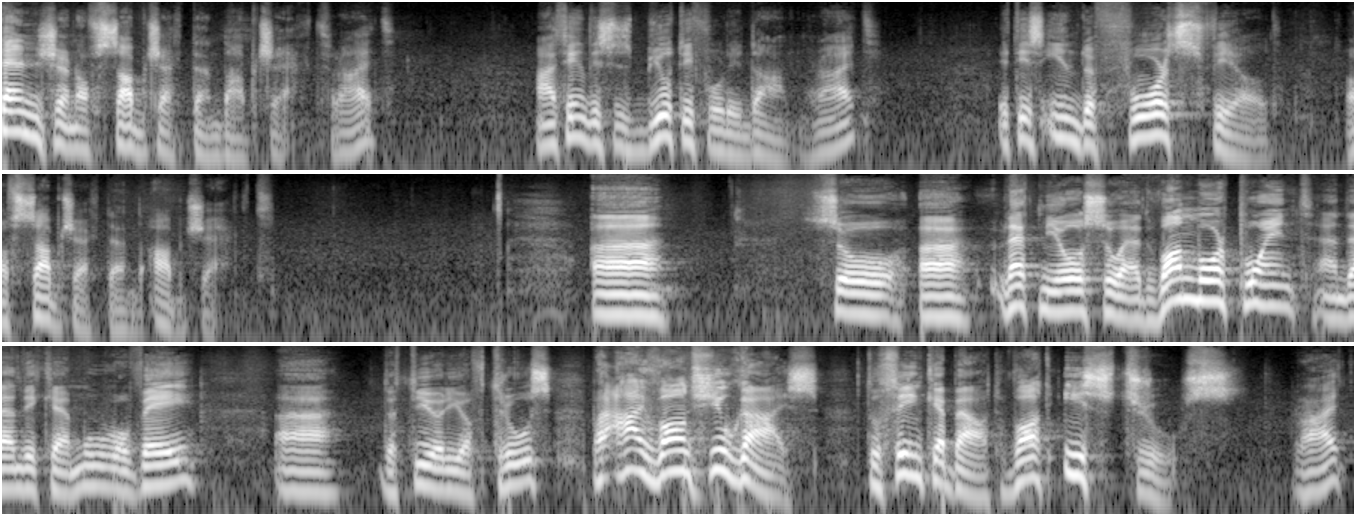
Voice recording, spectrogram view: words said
tension of subject and object, right? I think this is beautifully done, right? It is in the force field of subject and object. Uh, so uh, let me also add one more point, and then we can move away uh, the theory of truth. But I want you guys to think about what is truth, right?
